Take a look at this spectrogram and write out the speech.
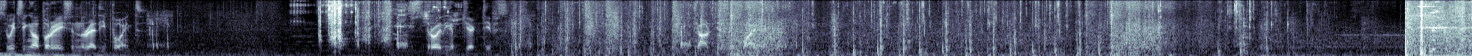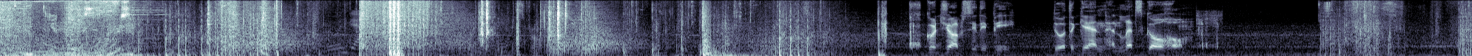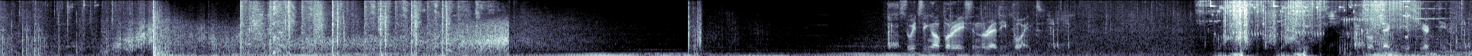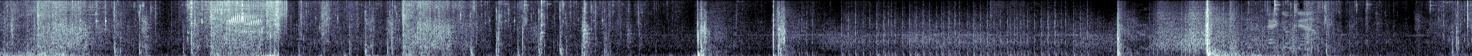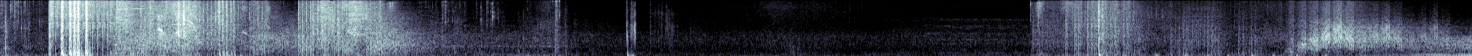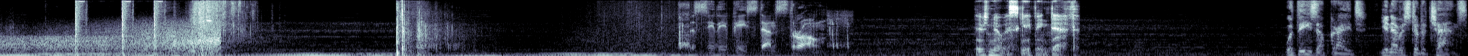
Switching operation ready point. Destroy the objectives. Charges acquired. Job, CDP. Do it again and let's go home. Switching operation ready point. CDP stands strong. There's no escaping death. With these upgrades, you never stood a chance.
